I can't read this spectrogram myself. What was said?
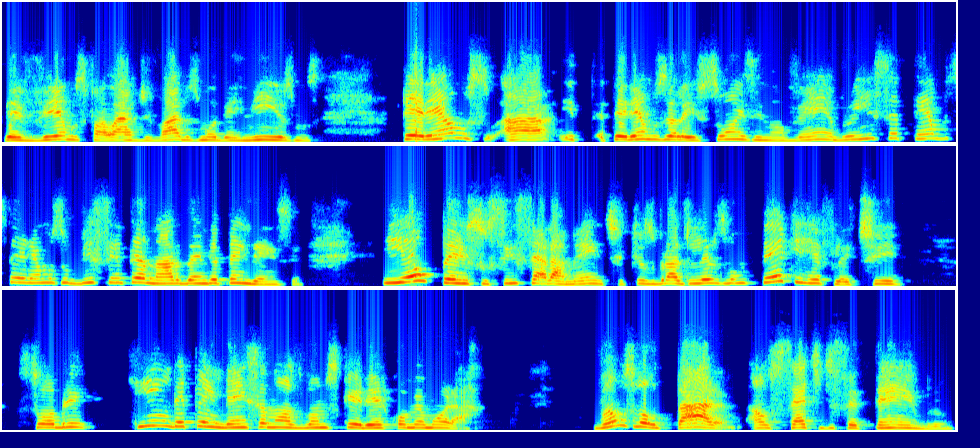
devemos falar de vários modernismos. Teremos, a, teremos eleições em novembro, e em setembro teremos o bicentenário da independência. E eu penso, sinceramente, que os brasileiros vão ter que refletir sobre que independência nós vamos querer comemorar. Vamos voltar ao 7 de setembro,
